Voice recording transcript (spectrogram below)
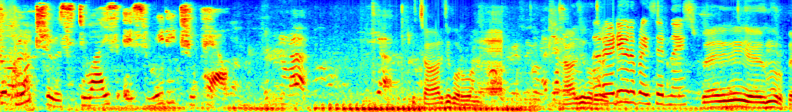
The Bluetooth device is ready to pair. Charge കുറവാണ്. ചാർജ് കുറവാണ് റേഡിയോ എങ്ങനെ പ്രൈസ് വരുന്നേ? എഴുന്നൂറ് റുപ്യ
